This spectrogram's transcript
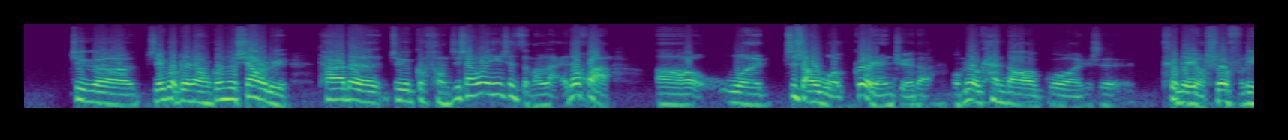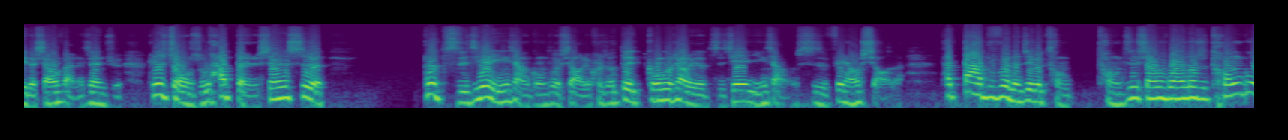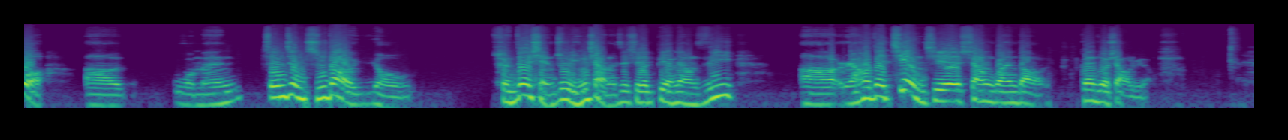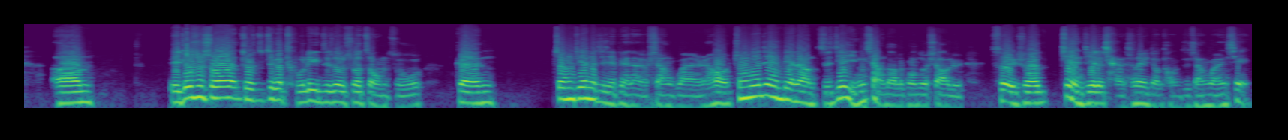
这个结果变量工作效率。它的这个统计相关性是怎么来的话，啊，我至少我个人觉得我没有看到过，就是特别有说服力的相反的证据。就是种族它本身是不直接影响工作效率，或者说对工作效率的直接影响是非常小的。它大部分的这个统统计相关都是通过呃我们真正知道有存在显著影响的这些变量 z。啊，然后再间接相关到工作效率的，嗯，也就是说，就是这个图例子就是说，种族跟中间的这些变量有相关，然后中间这些变量直接影响到了工作效率，所以说间接的产生了一种统计相关性。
